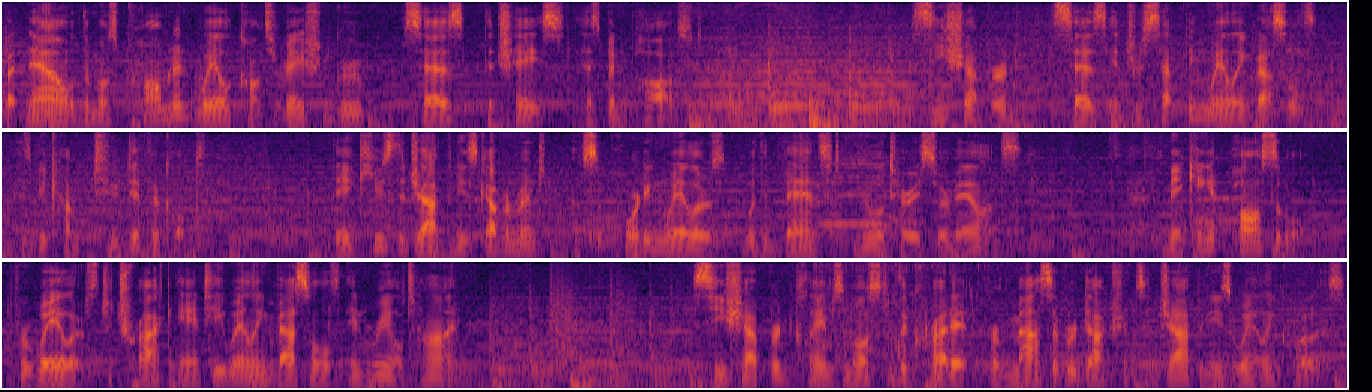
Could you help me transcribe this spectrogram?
But now, the most prominent whale conservation group says the chase has been paused. Sea Shepherd says intercepting whaling vessels has become too difficult. They accuse the Japanese government of supporting whalers with advanced military surveillance, making it possible for whalers to track anti whaling vessels in real time. Sea Shepherd claims most of the credit for massive reductions in Japanese whaling quotas,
